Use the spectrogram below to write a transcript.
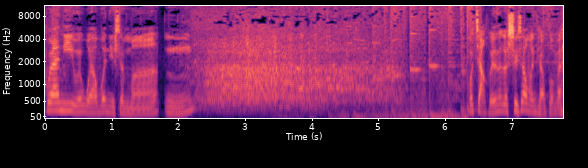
不然你以为我要问你什么？嗯。我讲回那个睡觉问题啊，朋友们，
